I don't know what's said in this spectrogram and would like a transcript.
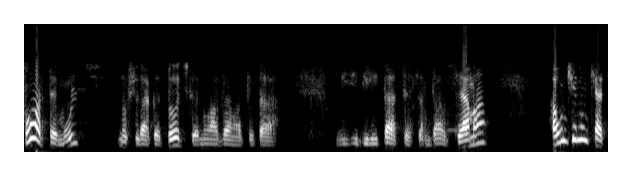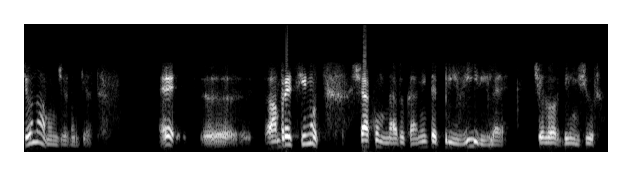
foarte mulți, nu știu dacă toți, că nu aveam atâta vizibilitate să-mi dau seama, au îngenunchiat. Eu n-am îngenunchiat. E, uh, am reținut și acum mi-aduc aminte privirile celor din jur.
